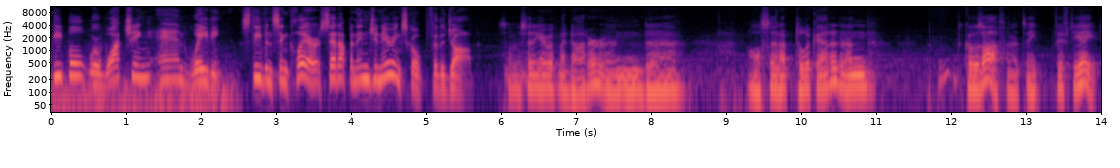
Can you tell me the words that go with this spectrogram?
people were watching and waiting. Stephen Sinclair set up an engineering scope for the job. So I'm sitting here with my daughter and uh, all set up to look at it, and goes off and it's 8.58.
